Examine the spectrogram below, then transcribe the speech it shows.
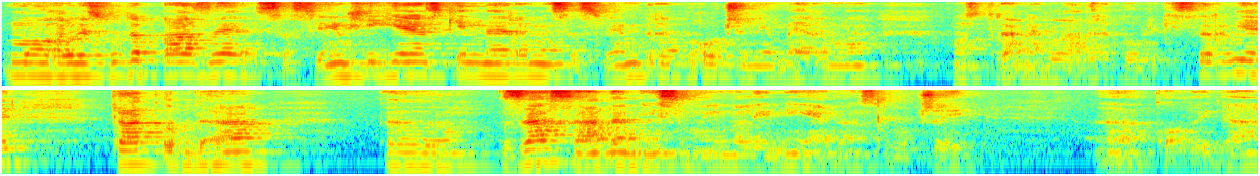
morale su da paze sa svim higijenskim merama, sa svim preporučenim merama od strane vlade Republike Srbije, tako da e, za sada nismo imali ni jedan slučaj COVID-a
